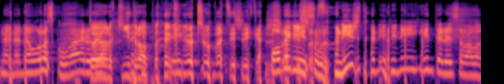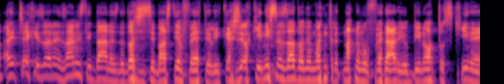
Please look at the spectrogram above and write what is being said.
na, na, na, ulasku u aerodrom. To je ono key drop, ključ ubaciš i kažeš Pobegli su, sam. ništa, ni, ni, nije ih interesovalo. Ali čekaj, Zorane, zamisli danas da dođe Sebastian Vettel i kaže, ok, nisam zadovoljan mojim tretmanom u Ferrariju, Binotto skine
